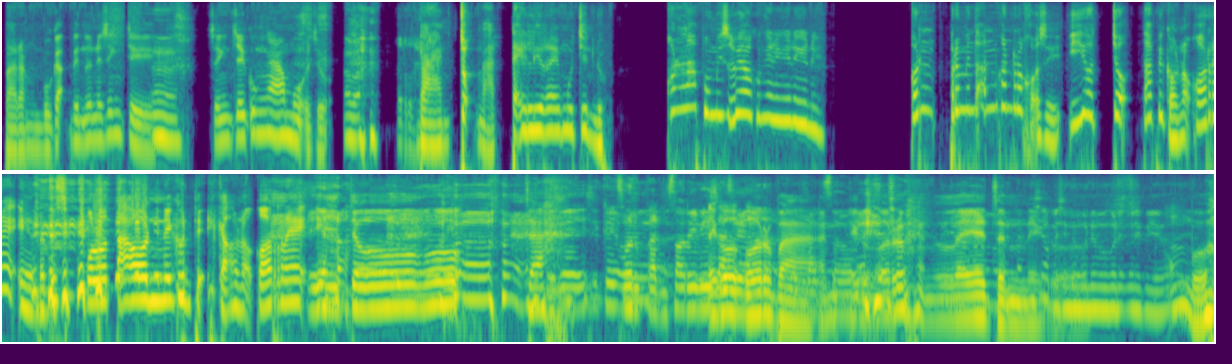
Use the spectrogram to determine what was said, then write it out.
barang buka pintunya sing C Eh, sing C ku ngamuk cuk Apa? Tancuk ngateli raimu lho. Kon lapo misuwe aku ngene ngene ngene. Kon permintaanmu kan rokok sih. Iya, Cuk, tapi gak ono koreke. Tapi 10 tahun niku dek gak ono koreke, Iya. Cuk. Cah. Iki kayak urban story bisa. Iku urban, story. iku urban legend Tapi niku. siapa sih nemu-nemu ngono-ngono iku ya? Embo.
